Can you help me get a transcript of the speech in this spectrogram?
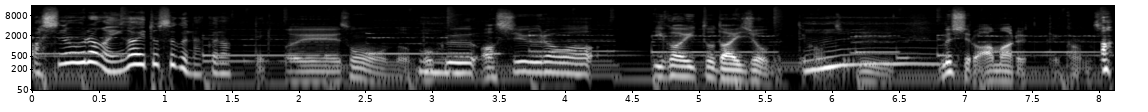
足の裏が意外とすぐなくなってる。えー、そうなんだ、うん。僕足裏は意外と大丈夫って感じ、うん。ん。むしろ余るって感じ。あ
